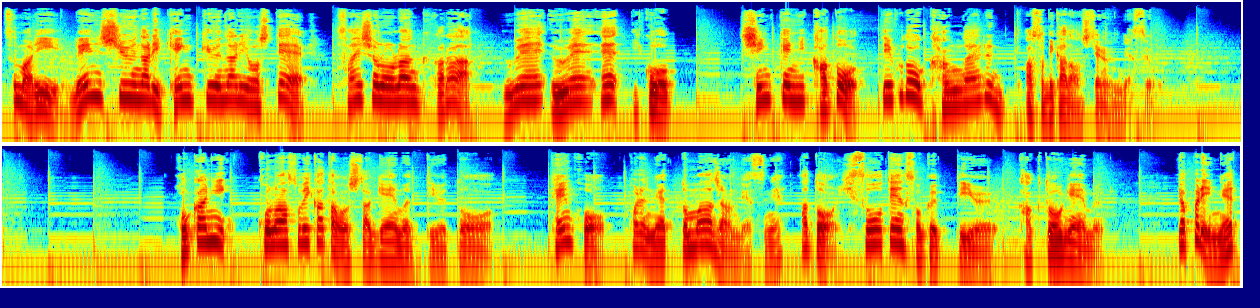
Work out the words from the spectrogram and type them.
つまり、練習なり研究なりをして、最初のランクから上、上へ行こう。真剣に勝とうっていうことを考える遊び方をしてるんですよ。他に、この遊び方をしたゲームっていうと、天宝、これネット麻雀ですね。あと、悲壮転則っていう格闘ゲーム。やっぱりネッ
